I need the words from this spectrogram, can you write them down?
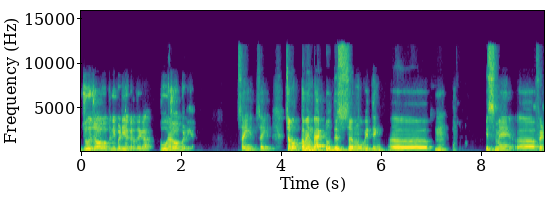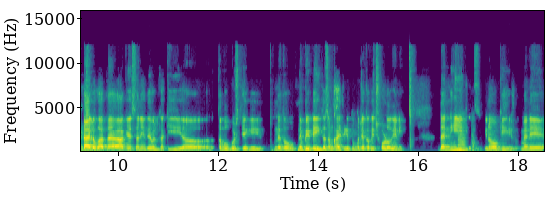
जो जॉब अपनी बढ़िया कर देगा वो हाँ। जॉब बढ़िया। सही है सही है। चलो coming back to this movie thing इसमें अ, फिर डायलॉग आता है आगे सनी देवल का कि अ, तब वो पूछती है कि तुमने तो अपने बेटे की कसम खाई थी कि तुम मुझे कभी छोड़ोगे नहीं। देन हाँ। यू नो कि मैंने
